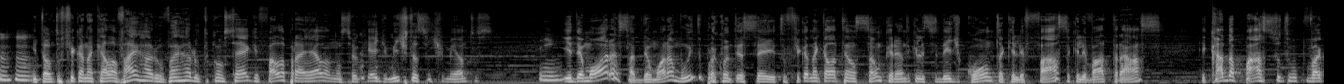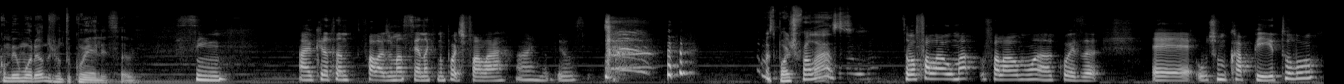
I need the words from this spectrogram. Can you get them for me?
Uhum. Então tu fica naquela, vai Haru, vai Haru, tu consegue, fala pra ela, não sei o que, admite teus sentimentos. Sim. E demora, sabe? Demora muito para acontecer. E tu fica naquela tensão, querendo que ele se dê de conta, que ele faça, que ele vá atrás. E cada passo tu vai comemorando junto com ele, sabe? Sim. Ai, eu queria tanto falar de uma cena que não pode falar. Ai, meu Deus. Mas pode falar. Só vou falar uma, falar uma coisa. É, último capítulo,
